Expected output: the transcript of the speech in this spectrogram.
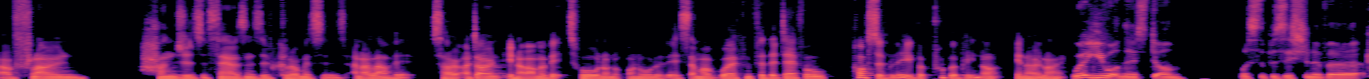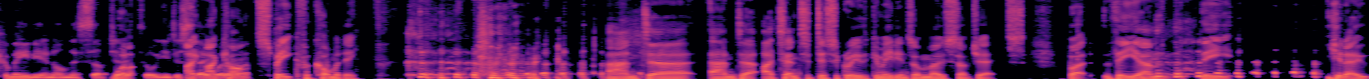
I've flown hundreds of thousands of kilometers and I love it. So I don't, you know, I'm a bit torn on, on all of this. Am I working for the devil? Possibly, but probably not. You know, like where are you on this, Dom? What's the position of a comedian on this subject? Well, or you just I, I can't away? speak for comedy, and uh, and uh, I tend to disagree with comedians on most subjects. But the um, the you know,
